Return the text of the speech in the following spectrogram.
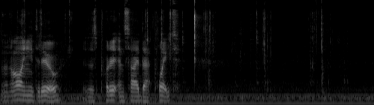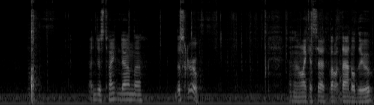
And then all I need to do is just put it inside that plate. And just tighten down the, the screw. And then like I said, what that'll do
